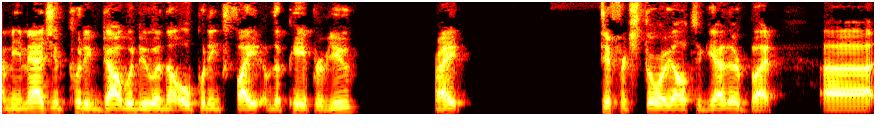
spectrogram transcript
I mean, imagine putting Dawodu in the opening fight of the pay per view, right? Different story altogether. But uh,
